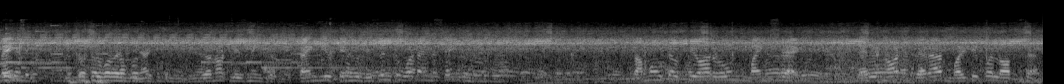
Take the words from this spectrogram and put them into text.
bench. You are not listening to me. Kindly can you listen to what I am saying? come out of your own mindset. There is not. There are multiple options.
